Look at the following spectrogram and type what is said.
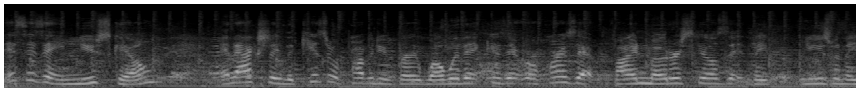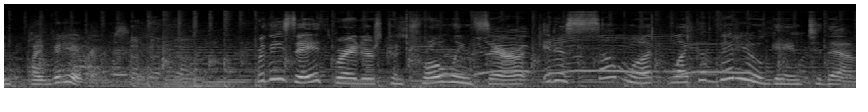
This is a new skill, and actually the kids will probably do very well with it because it requires that fine motor skills that they use when they play video games. For these eighth graders controlling Sarah, it is somewhat like a video game to them,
